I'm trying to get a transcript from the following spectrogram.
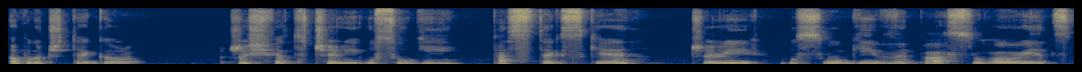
Oprócz tego, że świadczyli usługi pasterskie, czyli usługi wypasu owiec,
